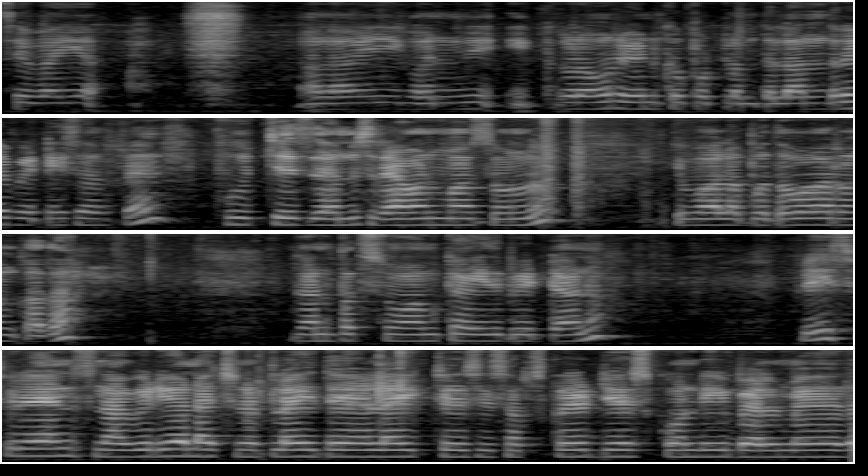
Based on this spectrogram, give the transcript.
శివయ్య. అలాగే ఇవన్నీ ఇక్కడ రేణుక పుట్లంతలు అందరూ పెట్టేశాను ఫ్రెండ్స్ పూజ చేశాను శ్రావణ మాసంలో. ఇవాళ బుధవారం కదా. గణపతి స్వామికి ఐదు పెట్టాను. ప్లీజ్ ఫ్రెండ్స్ నా వీడియో నచ్చినట్లయితే లైక్ చేసి సబ్స్క్రైబ్ చేసుకోండి. బెల్ మీద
